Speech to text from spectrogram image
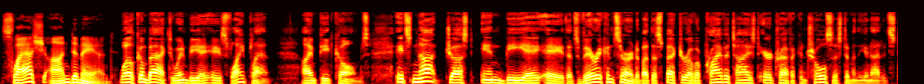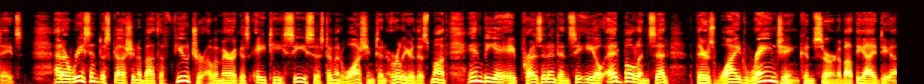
slash on demand. Welcome back to NBAA's Flight Plan. I'm Pete Combs. It's not just NBAA that's very concerned about the specter of a privatized air traffic control system in the United States. At a recent discussion about the future of America's ATC system in Washington earlier this month, NBAA President and CEO Ed Bolen said there's wide ranging concern about the idea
